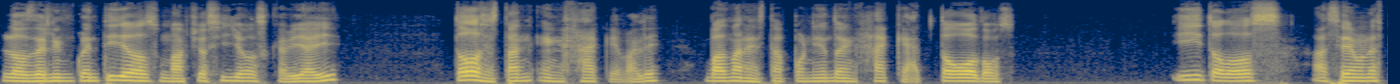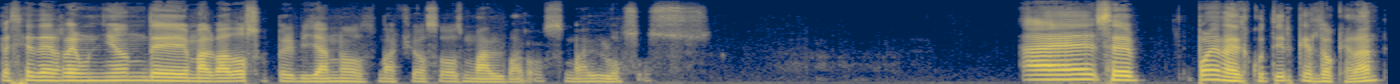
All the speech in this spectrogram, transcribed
los delincuentillos mafiosillos que había ahí, todos están en jaque, ¿vale? Batman está poniendo en jaque a todos. Y todos hacen una especie de reunión de malvados supervillanos, mafiosos, malvados, malosos. Ah, se ponen a discutir qué es lo que harán.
